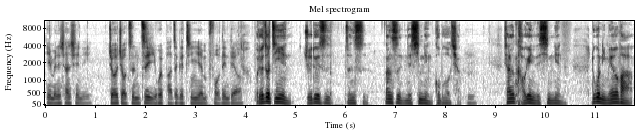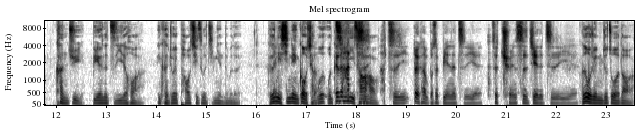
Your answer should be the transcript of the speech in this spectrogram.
也没人相信你，久而久之，你自己会把这个经验否定掉。我觉得这个经验绝对是真实，但是你的信念够不够强？嗯，像是考验你的信念，如果你没办法抗拒别人的质疑的话，你可能就会抛弃这个经验，对不对？可是你信念够强，我我记忆力超好。他质疑对抗不是别人的职业，是全世界的职业。可是我觉得你就做得到啊！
